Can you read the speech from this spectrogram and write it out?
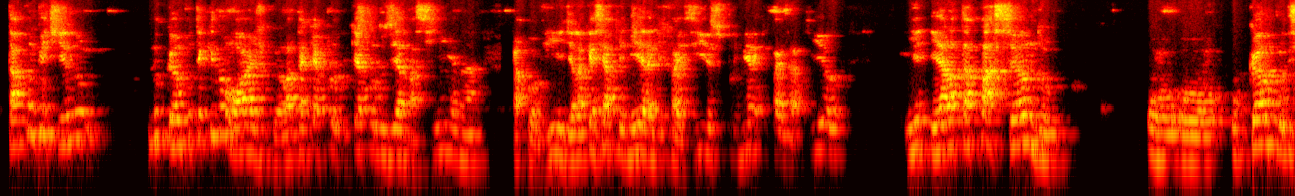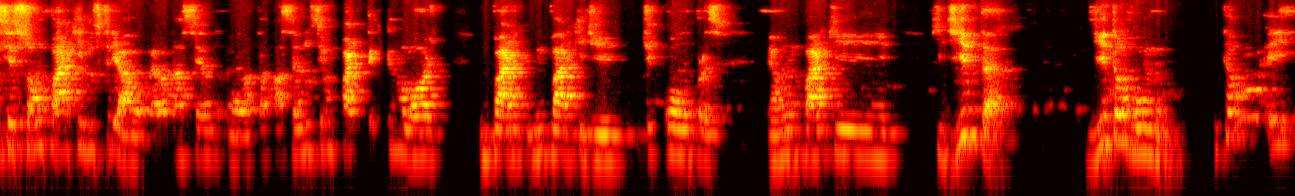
está competindo no campo tecnológico. Ela tá, quer, quer produzir a vacina para a Covid, ela quer ser a primeira que faz isso, a primeira que faz aquilo. E, e ela está passando o, o, o, campo de ser só um parque industrial. Ela está sendo, ela está passando a ser um parque tecnológico, um parque, um parque de, de compras, é um parque que dita, dita o rumo. Então, e,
